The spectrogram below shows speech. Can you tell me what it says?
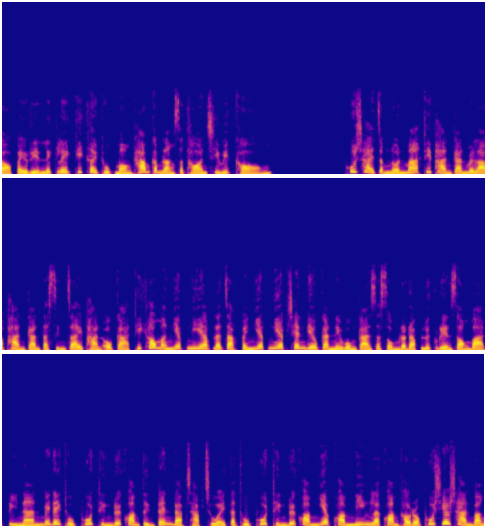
ต่อไปเหรียญเล็ก ๆ ที่เคยถูกมองข้ามกำลังสะท้อนชีวิตของ ผู้ชายจำนวนมากที่ผ่านการเวลาผ่านการตัดสินใจผ่านโอกาสที่เข้ามาเงียบๆและจากไปเงียบๆเช่นเดียวกันในวงการสะสมระดับลึกเหรียญ2บาทปีนั้นไม่ได้ถูกพูดถึงด้วยความตื่นเต้นแบบฉาบฉวย แต่ถูกพูดถึงด้วยความเงียบความนิ่ง และความเคารพผู้เชี่ยวชาญบาง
